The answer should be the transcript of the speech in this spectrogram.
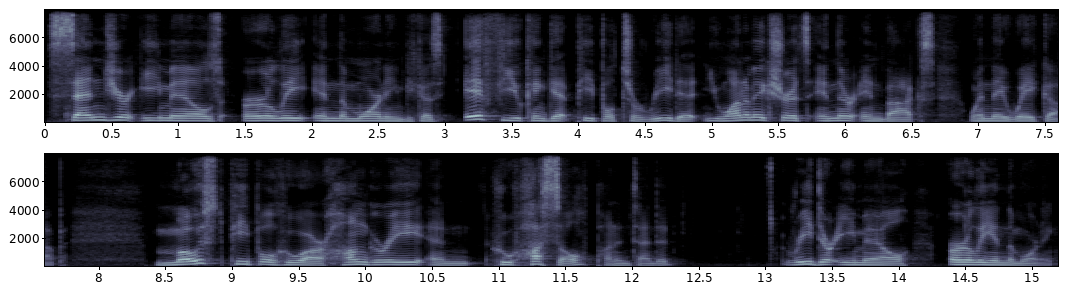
send your emails early in the morning because if you can get people to read it, you want to make sure it's in their inbox when they wake up most people who are hungry and who hustle, pun intended, read their email early in the morning.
